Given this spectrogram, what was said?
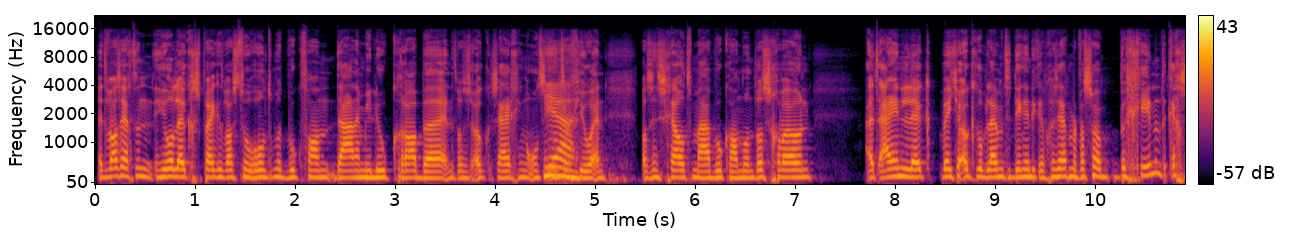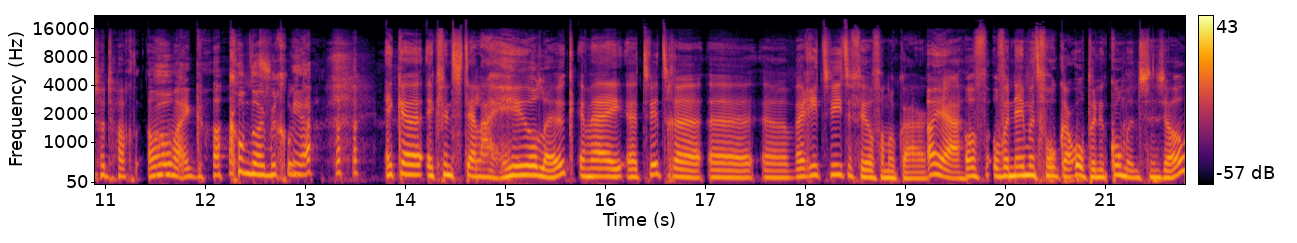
het was echt een heel leuk gesprek. Het was toen rondom het boek van Daan en Milou Krabbe. En het was ook, zij gingen ons Ja. interviewen. En het was in Scheltema boekhandel. Het was gewoon uiteindelijk, weet je, ook heel blij met de dingen die ik heb gezegd. Maar het was zo begin dat ik echt zo dacht, oh my god. Komt nooit meer goed. Ja. Ik, eh, ik vind Stella heel leuk. En wij eh, twitteren, eh, eh, wij retweeten veel van elkaar. Oh ja. Of, of we nemen het voor elkaar op in de comments en zo.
